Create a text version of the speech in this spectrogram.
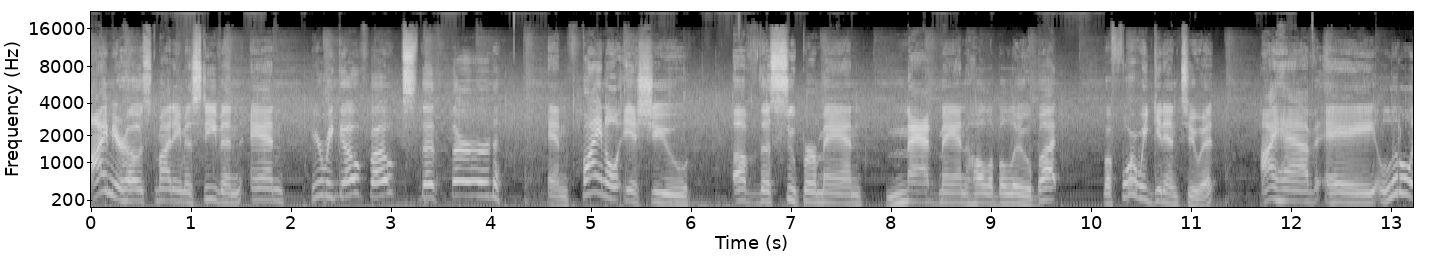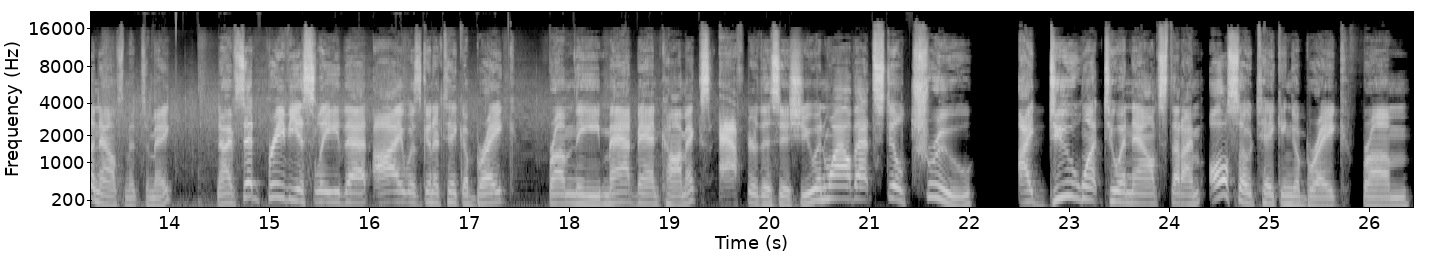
I'm your host. My name is Steeven, and here we go, folks. The third and final issue of the Superman Madman Hullabaloo. But before we get into it, I have a little announcement to make. Now, I've said previously that I was going to take a break from the Madman comics after this issue. And while that's still true, I do want to announce that I'm also taking a break from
